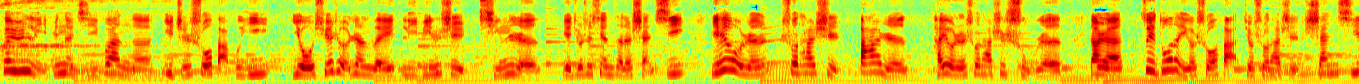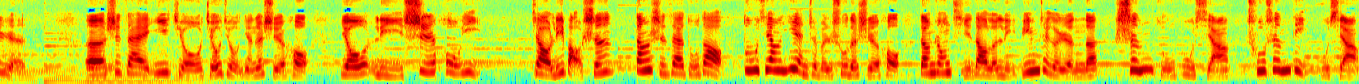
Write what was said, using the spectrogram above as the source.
关于李冰的籍贯呢，一直说法不一。有学者认为李冰是秦人，也就是现在的陕西；也有人说他是巴人，还有人说他是蜀人。当然，最多的一个说法就说他是山西人。呃，是在一九九九年的时候，有李氏后裔。叫李宝生，当时在读到《都江堰》这本书的时候，当中提到了李冰这个人呢，生卒不详，出生地不详。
